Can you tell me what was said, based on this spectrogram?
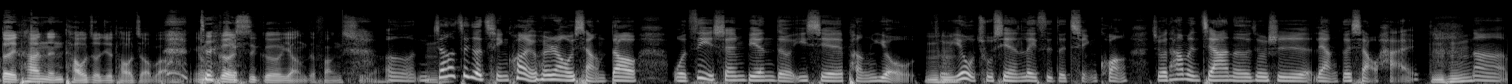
对他能逃走就逃走吧，用各式各样的方式、啊。嗯，你知道这个情况也会让我想到我自己身边的一些朋友，就也有出现类似的情况，就他们家呢就是两个小孩，那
